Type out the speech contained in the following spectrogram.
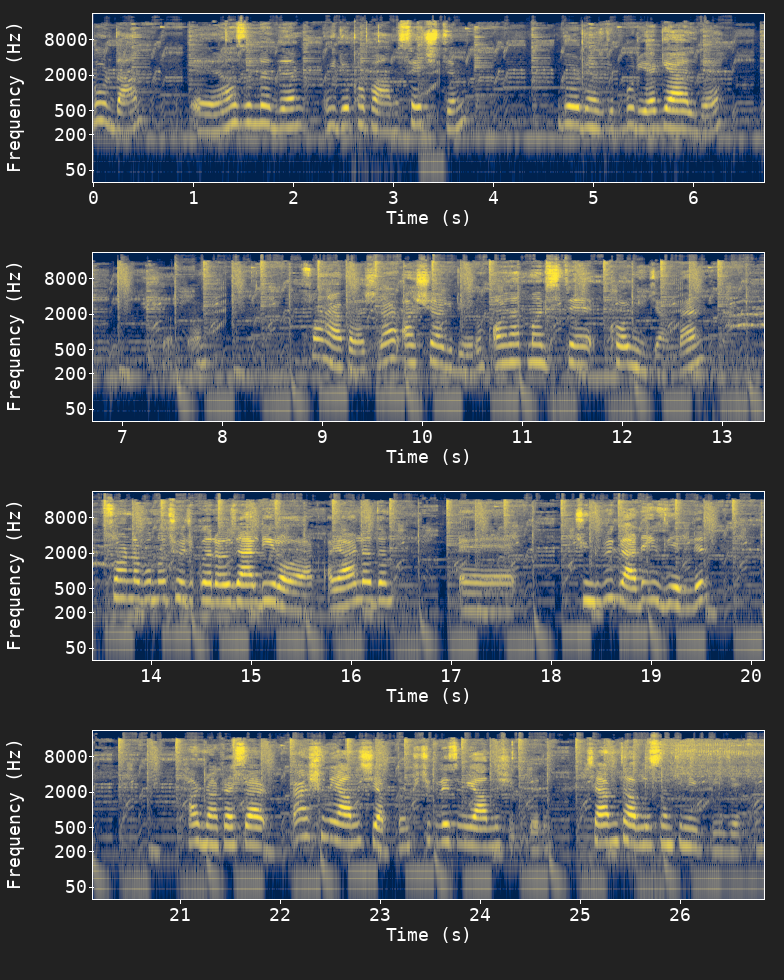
buradan e, hazırladığım video kapağını seçtim. Gördüğünüz gibi buraya geldi. Sonra arkadaşlar aşağı gidiyorum. Oynatma listeye koymayacağım ben. Sonra bunu çocuklara özel değil olarak ayarladım. Ee, çünkü büyükler de izleyebilir. Pardon arkadaşlar ben şunu yanlış yaptım. Küçük resmi yanlış yükledim. Çarpım tablosunkini yükleyecektim.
